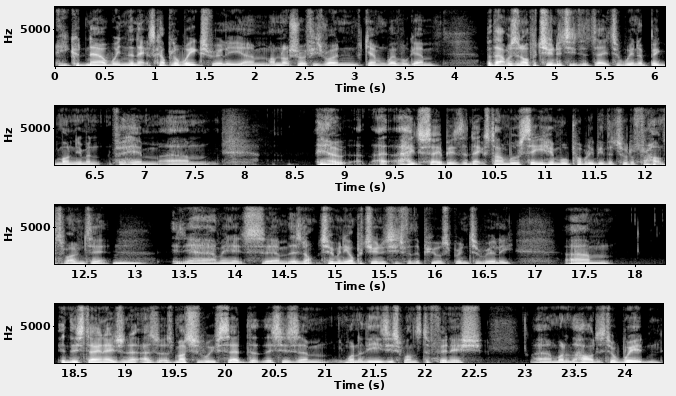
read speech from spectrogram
he could now win the next couple of weeks, really. Um, I'm not sure if he's riding Gent Wevelgem, but that was an opportunity today to win a big monument for him. Um, you know, I, I hate to say it, because the next time we'll see him will probably be the Tour de France, won't it? Yeah, I mean, it's um, there's not too many opportunities for the pure sprinter, really um, in this day and age. And as as much as we've said that this is um, one of the easiest ones to finish, um, one of the hardest to win,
